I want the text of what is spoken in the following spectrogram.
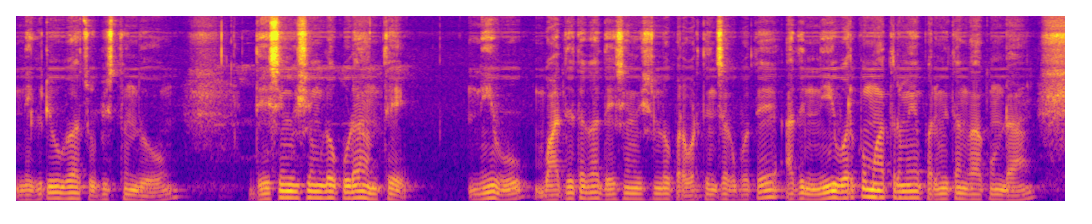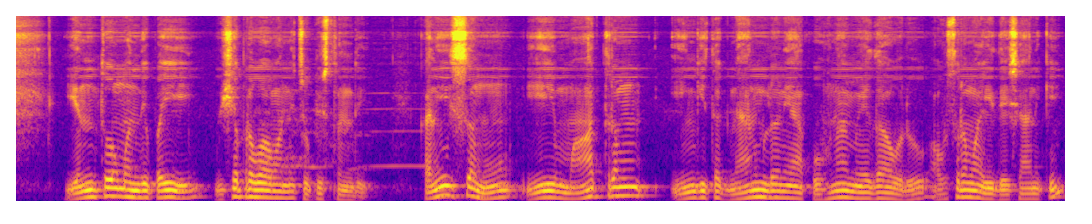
నెగిటివ్గా చూపిస్తుందో దేశం విషయంలో కూడా అంతే. నీవు బాధ్యతగా దేశం విషయంలో ప్రవర్తించకపోతే అది నీ వరకు మాత్రమే పరిమితం కాకుండా ఎంతో మందిపై విష ప్రభావాన్ని చూపిస్తుంది. కనీసము ఈ మాత్రం ఇంగిత జ్ఞానంలోని ఆ కుహనా మేధావులు అవసరమా ఈ దేశానికి?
